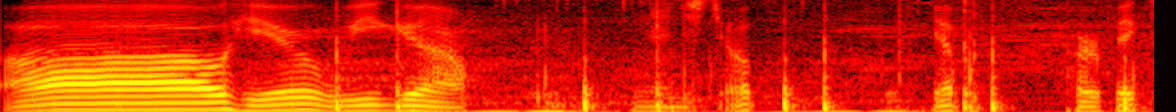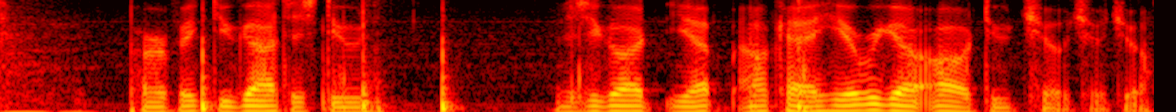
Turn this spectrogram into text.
Oh, here we go. And then just, oh, yep, perfect, perfect, you got this, dude. Did you go, yep, okay, here we go. Oh, dude, chill, chill, chill.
